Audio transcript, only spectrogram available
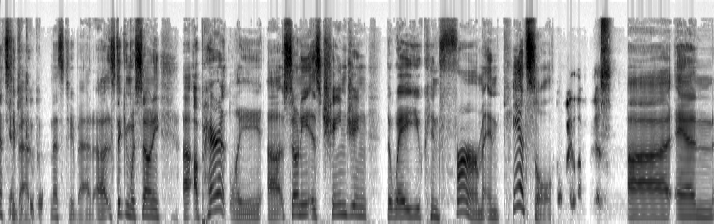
That's too bad. poo-poo. That's too bad. Uh, sticking with Sony, uh, apparently uh, Sony is changing the way you confirm and cancel Oh, I love this. uh, and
